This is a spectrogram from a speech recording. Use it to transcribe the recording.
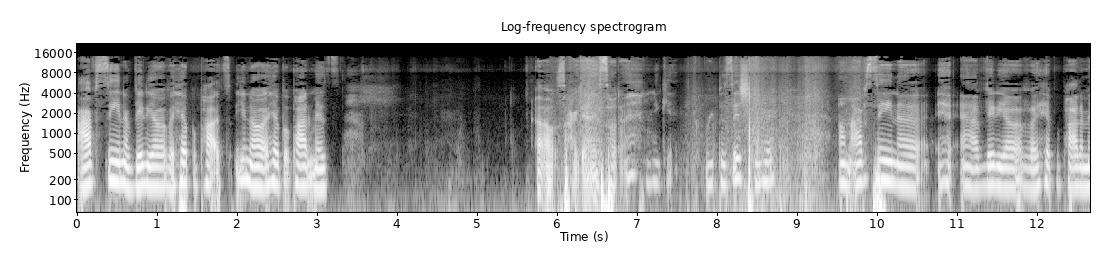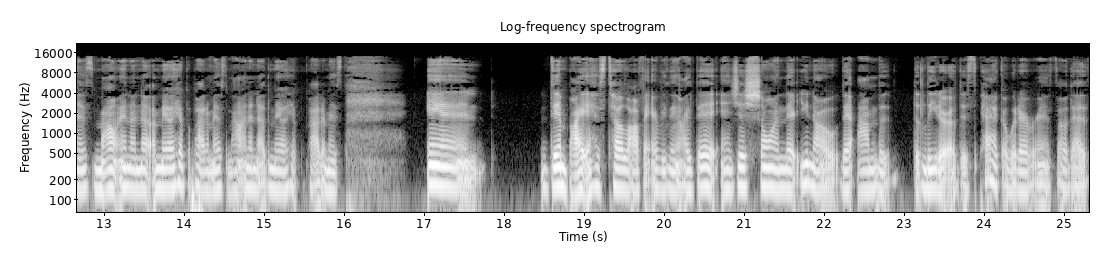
I've seen a video of a hippopotamus, you know, a hippopotamus. Oh, sorry guys. Hold on. Let me get repositioned here. Um, I've seen a, a video of a hippopotamus mounting another, a male hippopotamus mounting another male hippopotamus, and then biting his tail off and everything like that, and just showing that you know that I'm the the leader of this pack or whatever. And so that's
